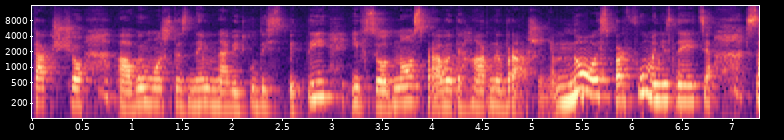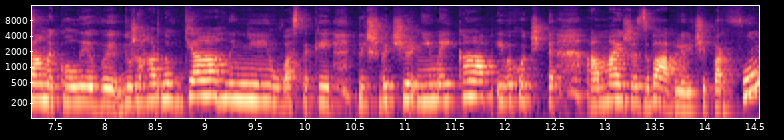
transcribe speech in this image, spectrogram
так що е, ви можете з ним навіть кудись піти і все одно справити гарне враження. Ну ось парфум, мені здається, саме коли ви дуже гарно вдягнені, у вас такий більш вечірній мейкап, і ви хочете майже зваблюючий парфум,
